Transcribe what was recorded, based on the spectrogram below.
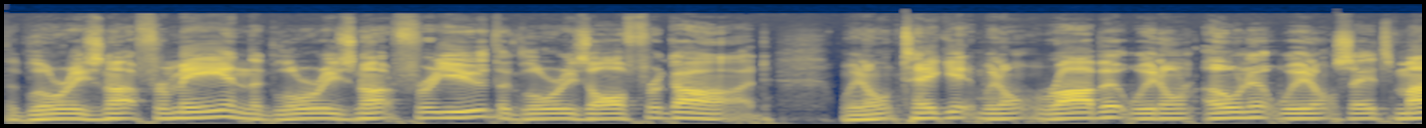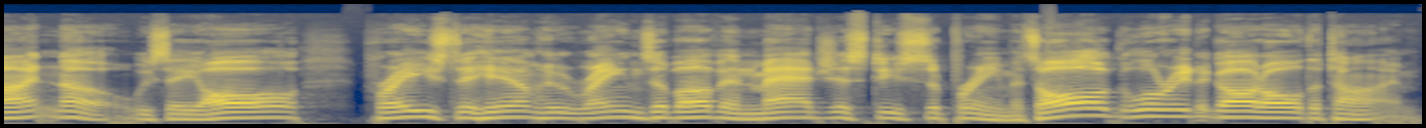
The glory is not for me and the glory is not for you. The glory is all for God. We don't take it, we don't rob it, we don't own it, we don't say it's mine. No, we say all praise to him who reigns above in majesty supreme. It's all glory to God all the time.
